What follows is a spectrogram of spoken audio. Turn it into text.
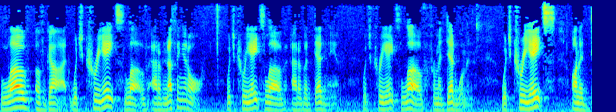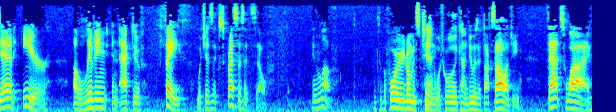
love of God, which creates love out of nothing at all, which creates love out of a dead man, which creates love from a dead woman, which creates on a dead ear a living and active faith which is, expresses itself in love. And so before we read Romans 10, which we'll really kind of do as a doxology, that's why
